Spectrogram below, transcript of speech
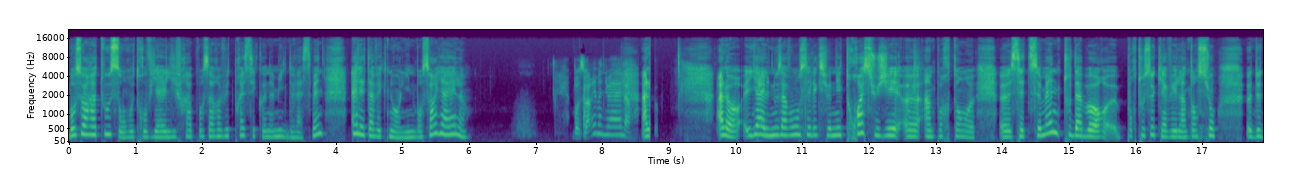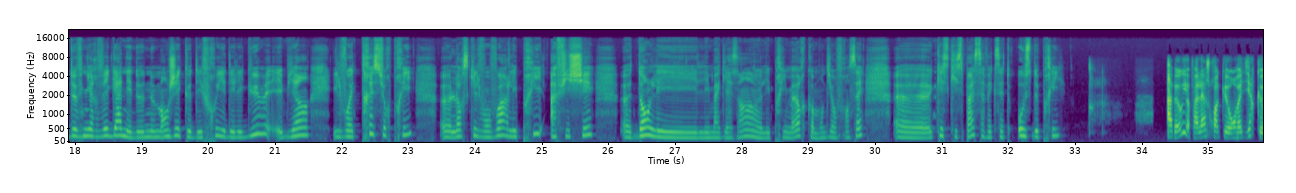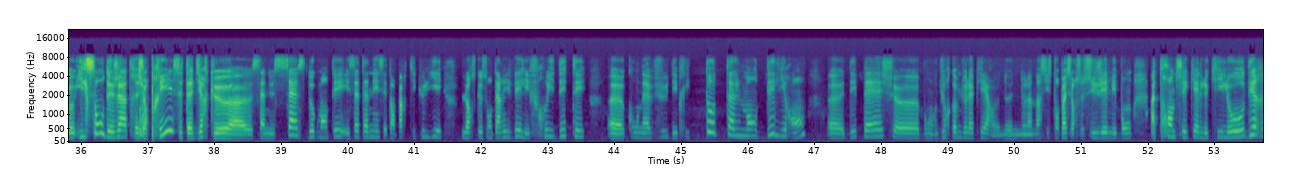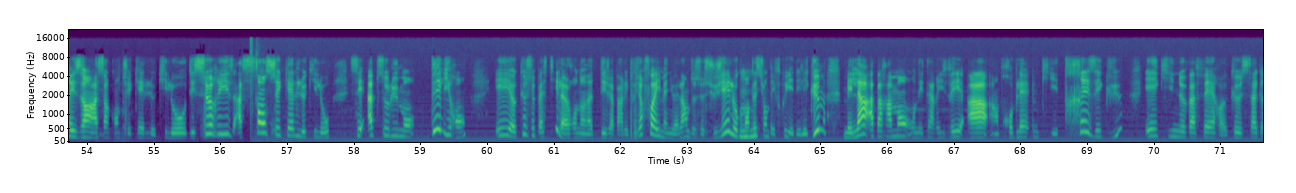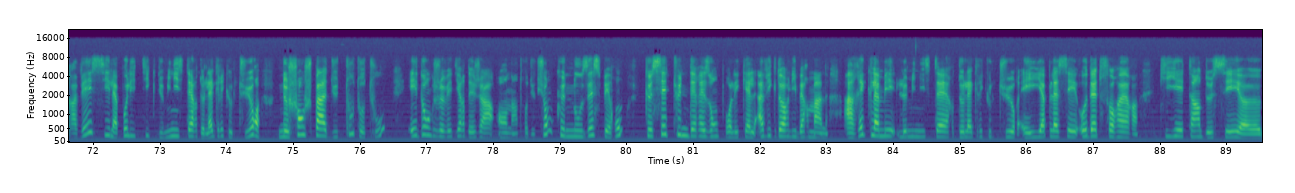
Bonsoir à tous, on retrouve Yaël Ifra pour sa revue de presse économique de la semaine. Elle est avec nous en ligne. Bonsoir Yaël. Bonsoir Emmanuel. Alors, Yael, nous avons sélectionné trois sujets euh, importants euh, euh, cette semaine. Tout d'abord, pour tous ceux qui avaient l'intention de devenir vegan et de ne manger que des fruits et des légumes, eh bien, ils vont être très surpris lorsqu'ils vont voir les prix affichés dans les, magasins, les primeurs, comme on dit en français. Qu'est-ce qui se passe avec cette hausse de prix? Ah ben oui, enfin là, je crois qu'on va dire qu'ils sont déjà très surpris, c'est-à-dire que euh, ça ne cesse d'augmenter. Et cette année, c'est en particulier lorsque sont arrivés les fruits d'été euh, qu'on a vu des prix totalement délirants. Euh, des pêches, bon, dures comme de la pierre, n'insistons pas sur ce sujet, mais bon, à 30 shekels le kilo, des raisins à 50 shekels le kilo, des cerises à 100 shekels le kilo. C'est absolument délirant. Et que se passe-t-il? Alors, on en a déjà parlé plusieurs fois, Emmanuel, hein, de ce sujet, mmh l'augmentation des fruits et des légumes. Mais là, apparemment, on est arrivé à un problème qui est très aigu et qui ne va faire que s'aggraver si la politique du ministère de l'Agriculture ne change pas du tout au tout. Et donc, je vais dire déjà en introduction que nous espérons que c'est une des raisons pour lesquelles Avigdor Lieberman a réclamé le ministère de l'Agriculture et y a placé Odette Forer, qui est un de ces euh,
